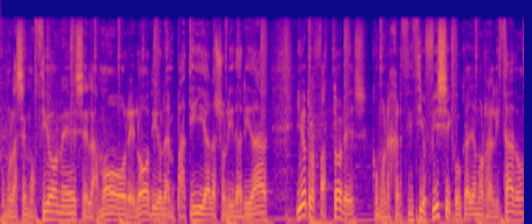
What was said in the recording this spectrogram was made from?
como las emociones, el amor, el odio, la empatía, la solidaridad y otros factores, como el ejercicio físico que hayamos realizado,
